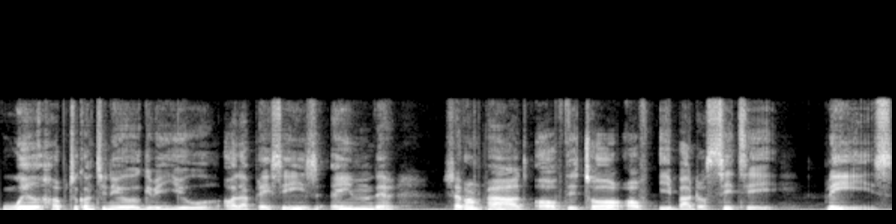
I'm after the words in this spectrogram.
We'll hope to continue giving you other places in the second part of the tour of Ibadan city. Please,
